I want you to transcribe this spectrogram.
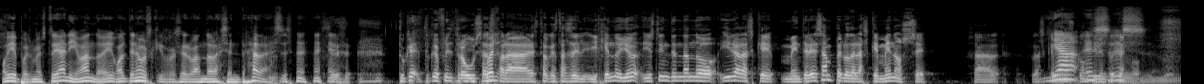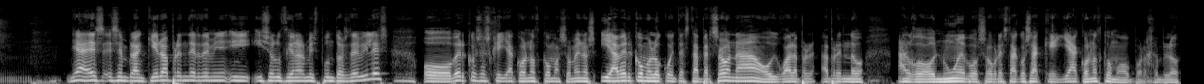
Oye, pues me estoy animando, ¿eh? igual tenemos que ir reservando las entradas. ¿Tú, qué, ¿Tú, qué, filtro usas para esto que estás eligiendo? Yo, yo estoy intentando ir a las que me interesan, pero de las que menos sé. O sea, las que menos conocimiento tengo. Ya, es, es en plan, quiero aprender de mí y, solucionar mis puntos débiles, o ver cosas que ya conozco más o menos y a ver cómo lo cuenta esta persona, o igual aprendo algo nuevo sobre esta cosa que ya conozco, como por ejemplo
